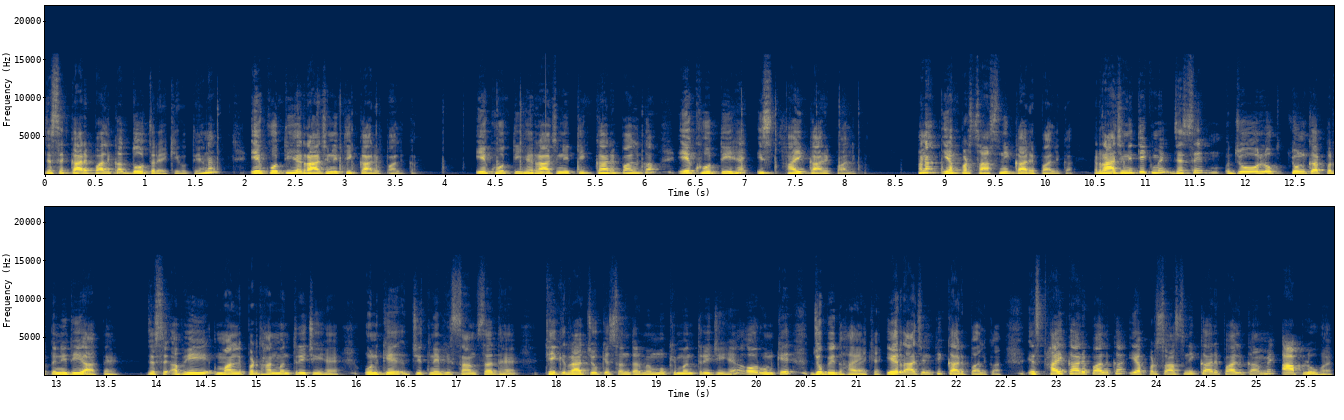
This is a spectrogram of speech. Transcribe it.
जैसे कार्यपालिका दो तरह की होती है ना? एक होती है राजनीतिक कार्यपालिका, एक होती है राजनीतिक कार्यपालिका, एक होती है स्थायी कार्यपालिका, है ना? या प्रशासनिक कार्यपालिका। राजनीतिक में जैसे जो लोग चुनकर प्रतिनिधि आते हैं जैसे अभी मान लीजिए प्रधानमंत्री जी हैं, उनके जितने भी सांसद हैं, ठीक राज्यों के संदर्भ में मुख्यमंत्री जी हैं और उनके जो विधायक हैं, ये राजनीतिक कार्यपालिका, स्थायी कार्यपालिका या प्रशासनिक कार्यपालिका में आप लोग हैं।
